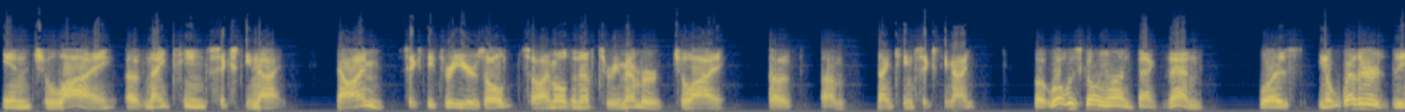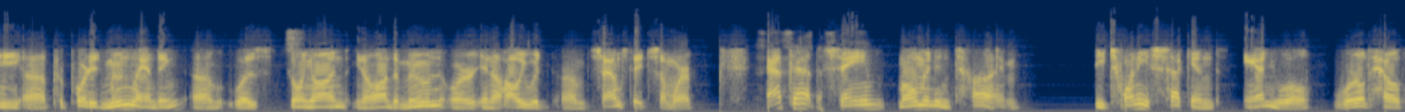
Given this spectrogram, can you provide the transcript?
in July of 1969. Now I'm 63 years old, so I'm old enough to remember July of um, 1969. But what was going on back then was, you know, whether the uh, purported moon landing uh, was going on, you know, on the moon or in a Hollywood um, soundstage somewhere. At that same moment in time, the 22nd annual World Health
